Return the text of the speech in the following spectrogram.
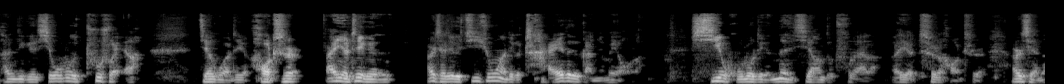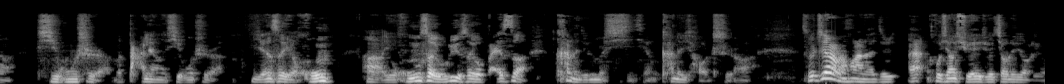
它这个西葫芦出水啊，结果这个好吃，哎呀，这个而且这个鸡胸啊，这个柴的感觉没有了，西葫芦这个嫩香都出来了，哎呀，吃着好吃，而且呢，西红柿啊，那大量的西红柿啊，颜色也红啊，有红色，有绿色，有白色，看着就那么喜庆，看着就好吃啊。所以这样的话呢，就哎，互相学一学，交流交流，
